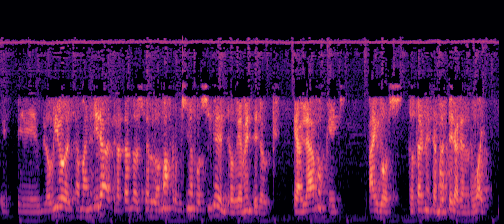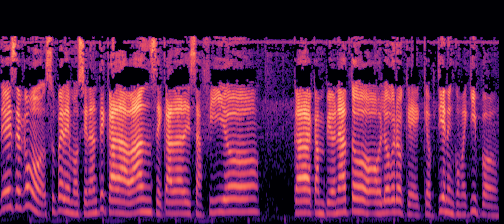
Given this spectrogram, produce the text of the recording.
este, lo vivo de esa manera, tratando de ser lo más profesional posible dentro, obviamente, lo que hablamos, que es algo totalmente amateur acá en Uruguay. Debe ser como súper emocionante cada avance, cada desafío, cada campeonato o logro que, que obtienen como equipo.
